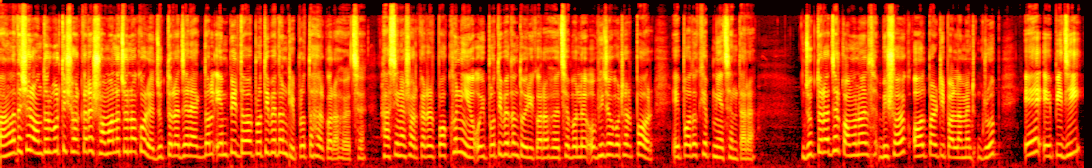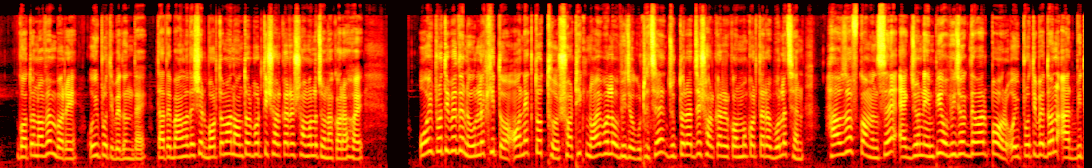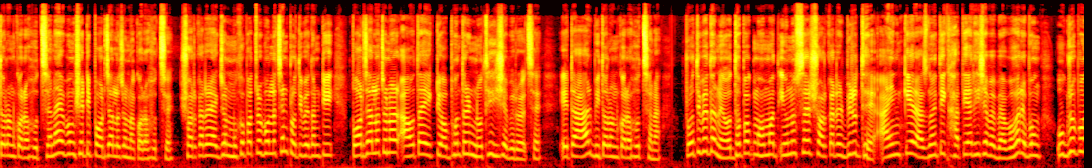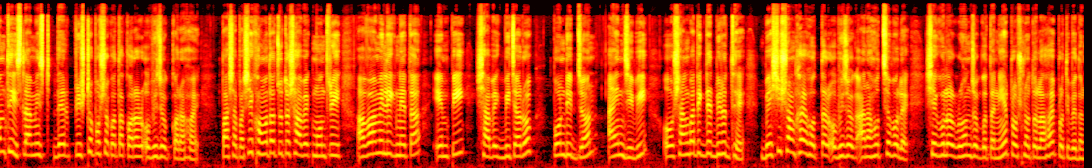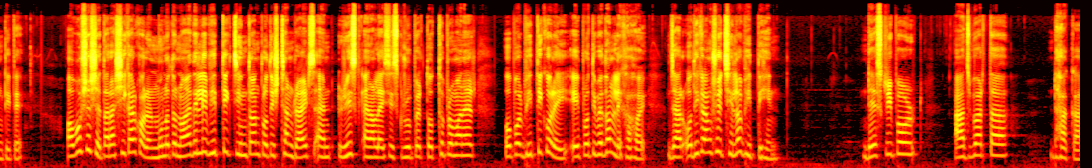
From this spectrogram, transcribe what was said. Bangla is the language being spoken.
বাংলাদেশের অন্তর্বর্তী সরকারের সমালোচনা করে যুক্তরাজ্যের একদল এমপির দেওয়া প্রতিবেদনটি প্রত্যাহার করা হয়েছে। হাসিনা সরকারের পক্ষ নিয়ে ওই প্রতিবেদন তৈরি করা হয়েছে বলে অভিযোগ ওঠার পর এই পদক্ষেপ নিয়েছেন তারা। যুক্তরাজ্যের কমনওয়েলথ বিষয়ক অল পার্টি পার্লামেন্ট গ্রুপ এ এপিজি গত নভেম্বরে ওই প্রতিবেদন দেয়। তাতে বাংলাদেশের বর্তমান অন্তর্বর্তী সরকারের সমালোচনা করা হয়। ওই প্রতিবেদনে উল্লেখিত অনেক তথ্য সঠিক নয় বলে অভিযোগ উঠেছে। যুক্তরাজ্যে সরকারের কর্মকর্তারা বলেছেন, হাউস অফ কমন্সে একজন এমপি অভিযোগ দেওয়ার পর ওই প্রতিবেদন আর বিতরণ করা হচ্ছে না এবং সেটি পর্যালোচনা করা হচ্ছে। সরকারের একজন মুখপাত্র বলেছেন, প্রতিবেদনটি পর্যালোচনার আওতায় একটি অভ্যন্তরীণ নথি হিসেবে রয়েছে। এটা আর বিতরণ করা হচ্ছে না। প্রতিবেদনে অধ্যাপক মোহাম্মদ ইউনুসের সরকারের বিরুদ্ধে আইনকে রাজনৈতিক হাতিয়ার হিসেবে ব্যবহার এবং উগ্রপন্থী ইসলামিস্টদের পৃষ্ঠপোষকতা করার অভিযোগ করা হয়। পাশাপাশি ক্ষমতাচ্যুত সাবেক মন্ত্রী, আওয়ামী লীগ নেতা এমপি সাবেক বিচারক, পণ্ডিতজন, আইনজীবী ও সাংবাদিকদের বিরুদ্ধে বেশি সংখ্যায় হত্যার অভিযোগ আনা হচ্ছে বলে সেগুলোর গ্রহণযোগ্যতা নিয়ে প্রশ্ন তোলা হয় প্রতিবেদনটিতে। অবশেষে তারা স্বীকার করেন, মূলত নয়াদিল্লি ভিত্তিক চিন্তন প্রতিষ্ঠান রাইটস অ্যান্ড রিস্ক অ্যানালাইসিস গ্রুপের তথ্য প্রমাণের ওপর ভিত্তি করেই এই প্রতিবেদন লেখা হয়, যার অধিকাংশই ছিল ভিত্তিহীন। Desk report, Ajbarta, Dhaka.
